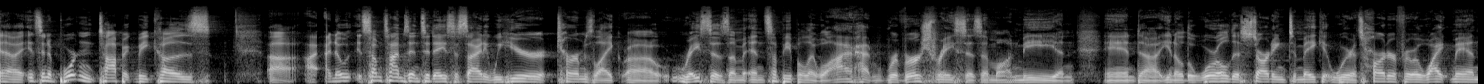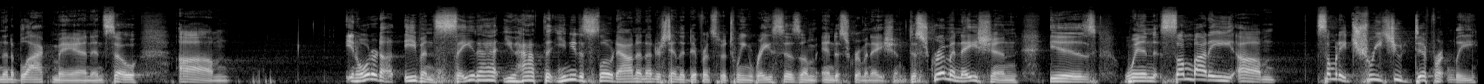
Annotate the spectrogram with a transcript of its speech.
uh, it's an important topic because uh, I, I, know sometimes in today's society we hear terms like uh, racism, and some people are like, "Well, I've had reverse racism on me," and and uh, you know the world is starting to make it where it's harder for a white man than a black man, and so. Um, in order to even say that, you have to you need to slow down and understand the difference between racism and discrimination. Discrimination is when somebody um, somebody treats you differently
